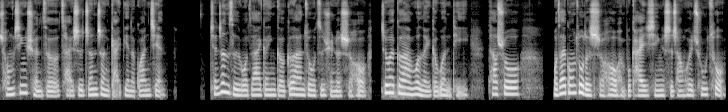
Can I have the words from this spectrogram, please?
重新选择才是真正改变的关键。前阵子我在跟一个个案做咨询的时候，这位个案问了一个问题。他说：“我在工作的时候很不开心，时常会出错。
